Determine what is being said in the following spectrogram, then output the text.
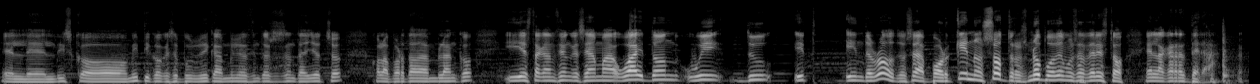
el, el disco mítico que se publica en 1968 con la portada en blanco. Y esta canción que se llama Why Don't We Do It in the Road? O sea, ¿por qué nosotros no podemos hacer esto en la carretera?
